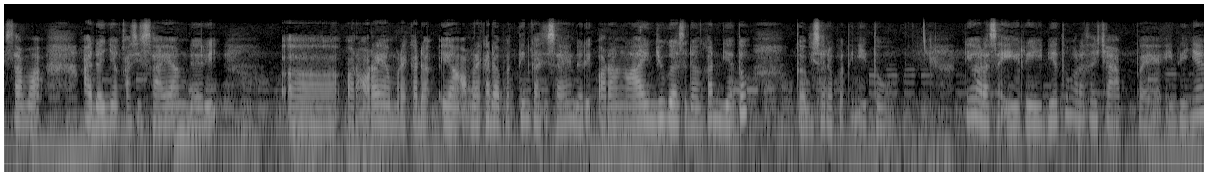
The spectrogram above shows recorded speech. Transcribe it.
Sama adanya kasih sayang dari eh, orang-orang yang mereka yang mereka dapetin kasih sayang dari orang lain juga sedangkan dia tuh gak bisa dapetin itu dia ngerasa iri dia tuh ngerasa capek. Intinya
